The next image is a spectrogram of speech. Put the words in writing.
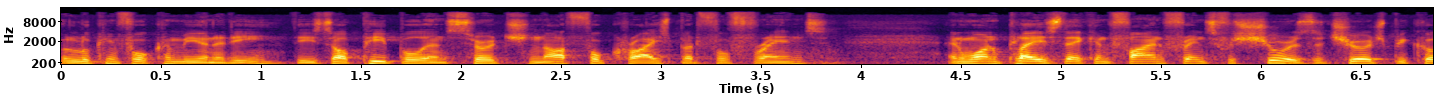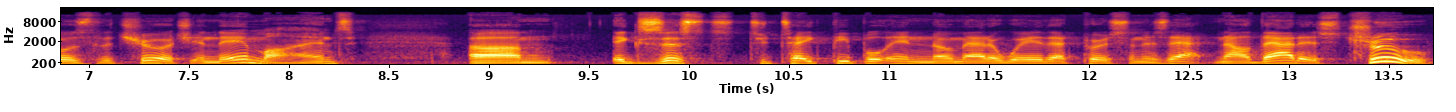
looking for community. These are people in search not for Christ but for friends. And one place they can find friends for sure is the church because the church, in their minds, um, exists to take people in no matter where that person is at. Now, that is true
